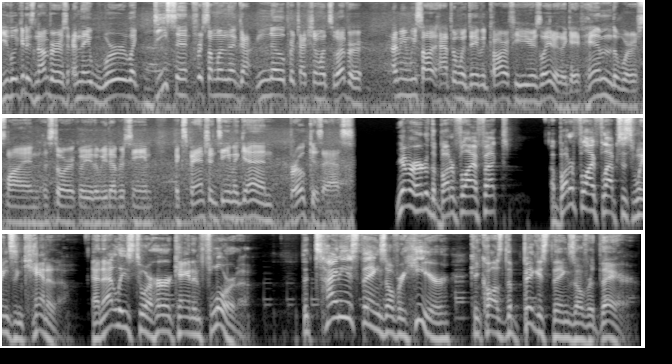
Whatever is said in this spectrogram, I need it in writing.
you look at his numbers, and they were like decent for someone that got no protection whatsoever. I mean, we saw it happen with David Carr a few years later. They gave him the worst line historically that we'd ever seen. Expansion team again broke his ass. You ever heard of the butterfly effect? A butterfly flaps its wings in Canada, and that leads to a hurricane in Florida. The tiniest things over here can cause the biggest things over there.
